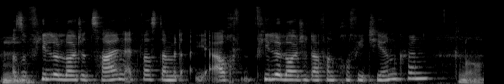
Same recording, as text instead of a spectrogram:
Mhm. Also viele Leute zahlen etwas, damit auch viele Leute davon profitieren können. Genau.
